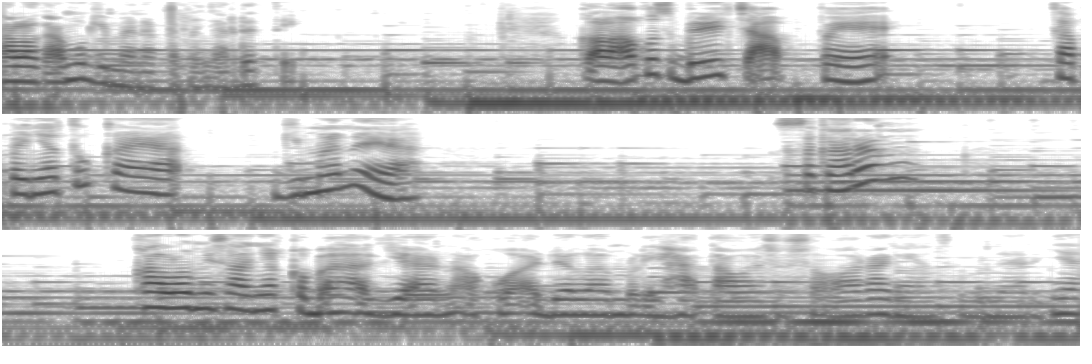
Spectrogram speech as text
Kalau kamu gimana pendengar detik? Kalau aku sebenarnya capek, capeknya tuh kayak gimana ya? Sekarang kalau misalnya kebahagiaan aku adalah melihat tawa seseorang yang sebenarnya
